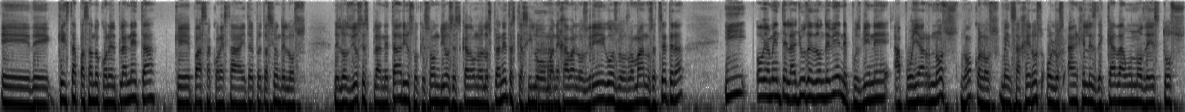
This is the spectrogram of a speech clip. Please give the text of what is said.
eh, de qué está pasando con el planeta, qué pasa con esta interpretación de los de los dioses planetarios o que son dioses cada uno de los planetas, que así lo Ajá. manejaban los griegos, los romanos, etcétera. Y obviamente la ayuda de dónde viene, pues viene a apoyarnos, ¿no? Con los mensajeros o los ángeles de cada uno de estos,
